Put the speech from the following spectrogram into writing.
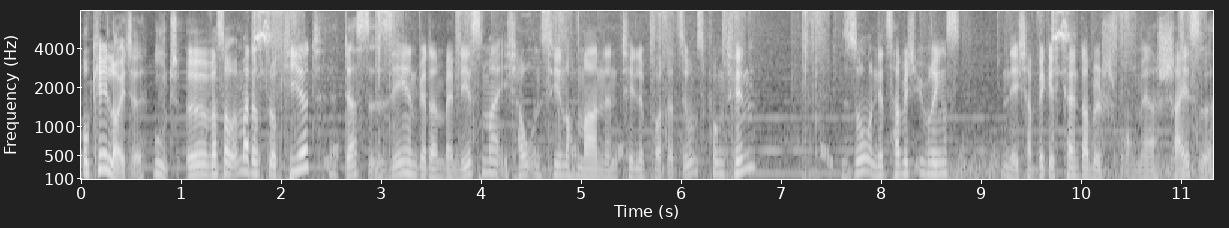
Okay, Leute, gut. Äh, was auch immer das blockiert, das sehen wir dann beim nächsten Mal. Ich hau uns hier nochmal einen Teleportationspunkt hin. So, und jetzt habe ich übrigens... Ne, ich habe wirklich keinen Doublesprung mehr. Scheiße.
